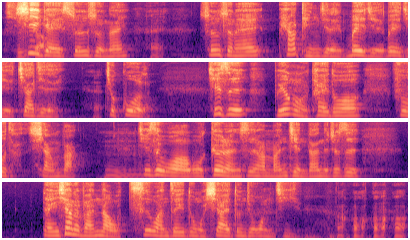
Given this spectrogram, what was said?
细给顺顺呢，顺顺呢，他停起来，背起背起架起来就过了。其实不用有太多复杂的想法。嗯。其实我我个人是还蛮简单的，就是等一下的烦恼，我吃完这一顿，我下一顿就忘记了。了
